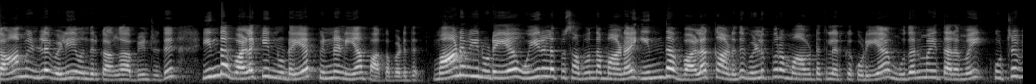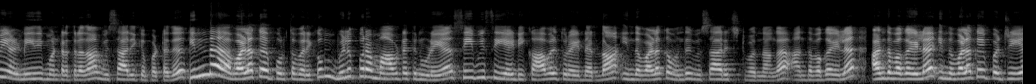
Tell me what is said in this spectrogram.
ஜாமீன்ல வெளியே வந்திருக்காங்க அப்படின்றது இந்த வழக்கினுடைய பின்னணியா பார்க்கப்படுது. மாணவியினுடைய உயிரிழப்பு சம்பந்தமான இந்த வழக்கானது விழுப்புரம் மாவட்டத்தில் இருக்கக்கூடிய முதன்மை தலைமை குற்றவியல் நீதிமன்றத்துல தான் விசாரிக்கப்பட்டது. இந்த வழக்கை பொறுத்த வரைக்கும் விழுப்புரம் மாவட்டத்தினுடைய சிபிசிஐடி காவல்துறையினர் தான் இந்த வழக்கை வந்து விசாரிச்சுட்டு வந்தாங்க. அந்த வகையில அந்த வகையில் இந்த வழக்கை பற்றிய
